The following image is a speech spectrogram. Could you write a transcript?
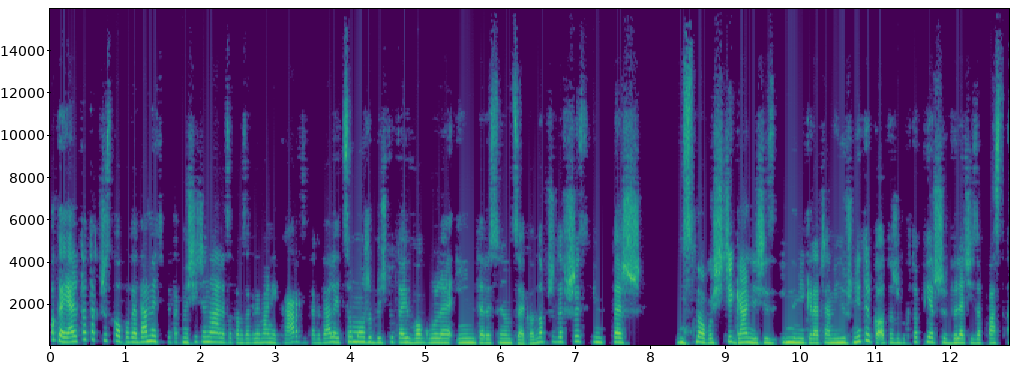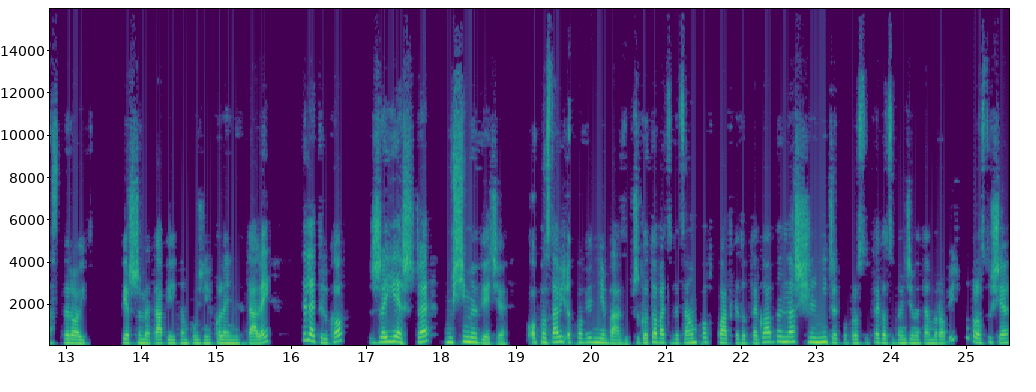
Okej, ale to tak wszystko opowiadamy, sobie tak myślicie, no ale co tam, zagrywanie kart i tak dalej, co może być tutaj w ogóle interesującego? No przede wszystkim też znowu ściganie się z innymi graczami, już nie tylko o to, żeby kto pierwszy wyleci za past asteroid w pierwszym etapie i tam później w kolejnych dalej, tyle tylko, że jeszcze musimy, wiecie, postawić odpowiednie bazy, przygotować sobie całą podkładkę do tego, aby nasz silniczek po prostu tego, co będziemy tam robić, po prostu się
